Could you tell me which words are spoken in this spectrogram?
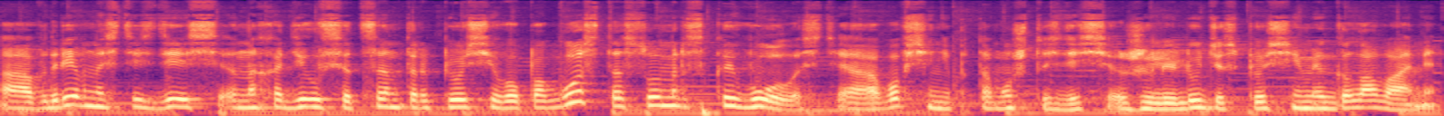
А, в древности здесь находился центр Пёсьего погоста Сомерской волости, а вовсе не потому, что здесь жили люди с пёсьими головами.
